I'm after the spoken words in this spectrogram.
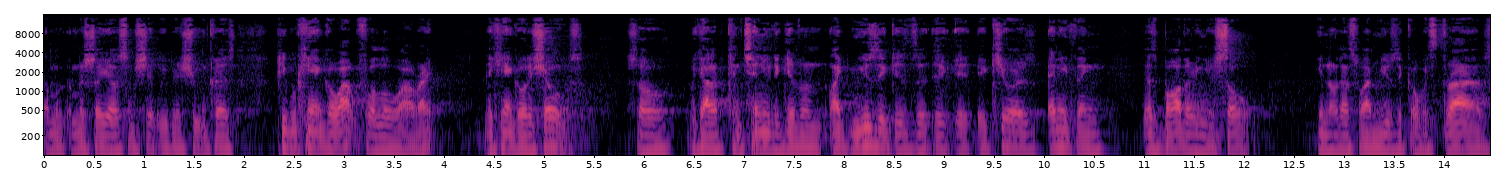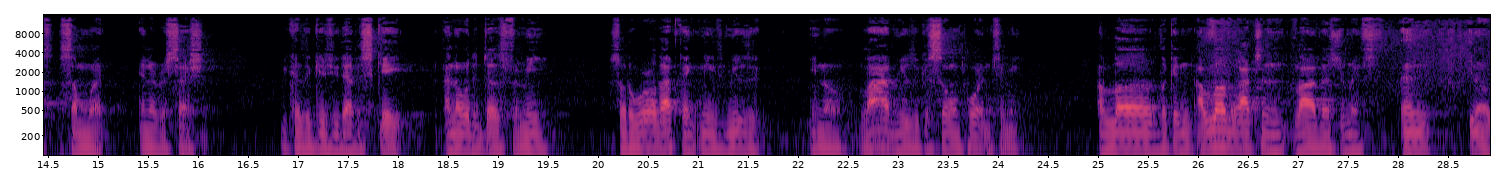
I'm, I'm gonna show y'all some shit we've been shooting because people can't go out for a little while, right? They can't go to shows, so we gotta continue to give them. Like music is the, it, it, it cures anything that's bothering your soul. You know, that's why music always thrives somewhat in a recession because it gives you that escape. I know what it does for me. So the world, I think, needs music. You know, live music is so important to me. I love looking. I love watching live instruments, and you know,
